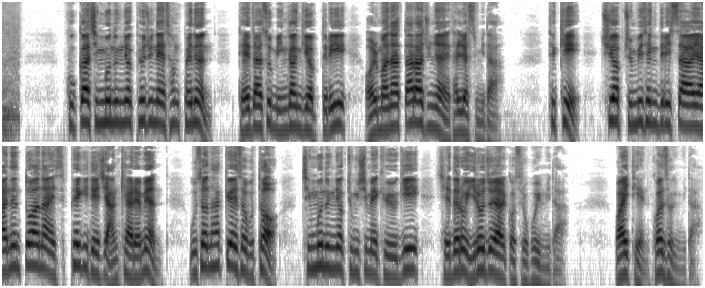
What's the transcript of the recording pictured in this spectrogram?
국가 직무 능력 표준의 성패는 대다수 민간 기업들이 얼마나 따라주냐에 달렸습니다. 특히 취업 준비생들이 쌓아야 하는 또 하나의 스펙이 되지 않게 하려면 우선 학교에서부터 직무 능력 중심의 교육이 제대로 이뤄져야 할 것으로 보입니다. YTN 권석입니다.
